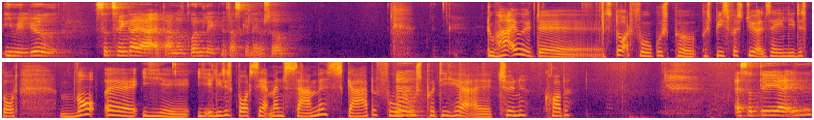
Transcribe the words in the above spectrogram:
i miljøet, så tænker jeg, at der er noget grundlæggende, der skal laves om. Du har jo et øh, stort fokus på, på spisforstyrrelser i elitesport. Hvor øh, i, øh, i elitesport ser man samme skarpe fokus mm. på de her øh, tynde kroppe? Altså det er inden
